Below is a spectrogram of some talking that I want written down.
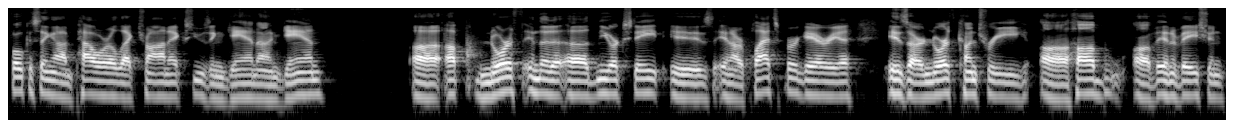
focusing on power electronics using GaN on GaN. Uh, up north in the uh, New York State is in our Plattsburgh area is our North Country uh, hub of innovation,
